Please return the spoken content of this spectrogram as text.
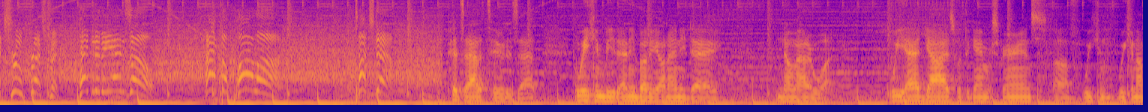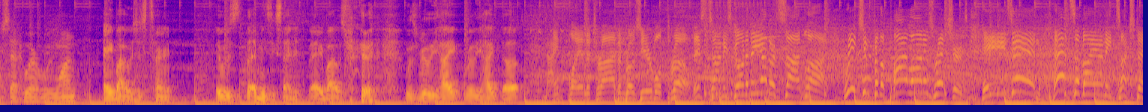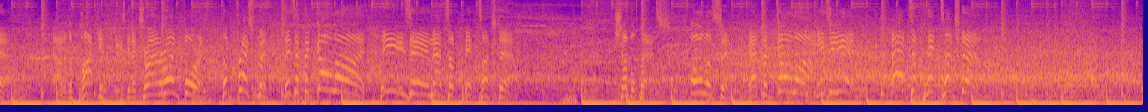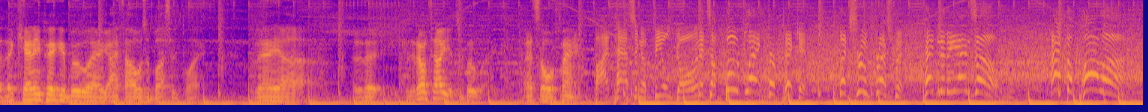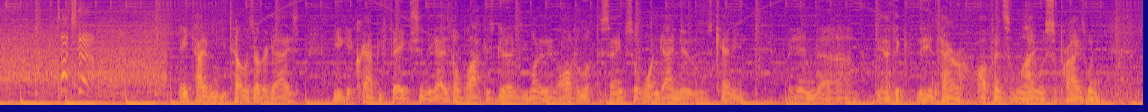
The true freshman heading to the end zone. At the pylon. Touchdown. Pitt's attitude is that we can beat anybody on any day, no matter what. We had guys with the game experience of we can we can upset whoever we want. Everybody was just turned. It was that means excited. Everybody was was really hyped, really hyped up. Ninth play of the drive, and Rosier will throw. This time he's going to the other sideline. Reaching for the pylon is Richards. He's in. A Miami touchdown. Out of the pocket. He's going to try and run for it. The freshman is at the goal line. He's in. That's a Pitt touchdown. Shovel pass. Ollison at the goal line. Is he in? That's a Pitt touchdown. The Kenny Pickett bootleg I thought was a busted play. They, uh, they, cause they don't tell you it's a bootleg. That's the whole thing. Bypassing a field goal, and it's a bootleg for Pickett. The true freshman heading to the end zone. Anytime you tell those other guys you get crappy fakes and the guys don't block as good, you wanted it all to look the same. So one guy knew it was Kenny, and uh, yeah, I think the entire offensive line was surprised when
